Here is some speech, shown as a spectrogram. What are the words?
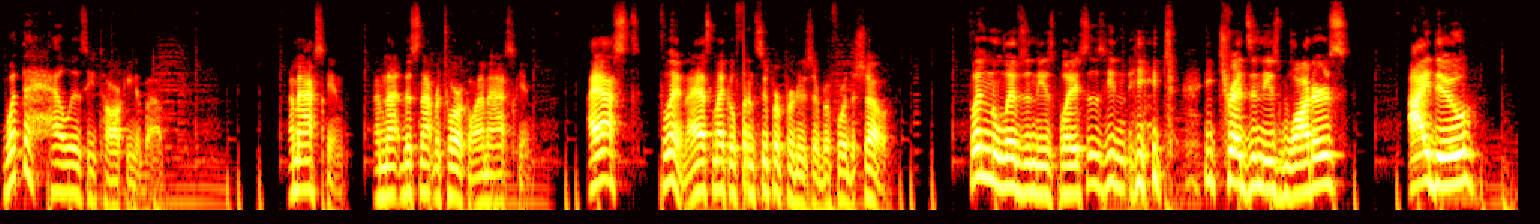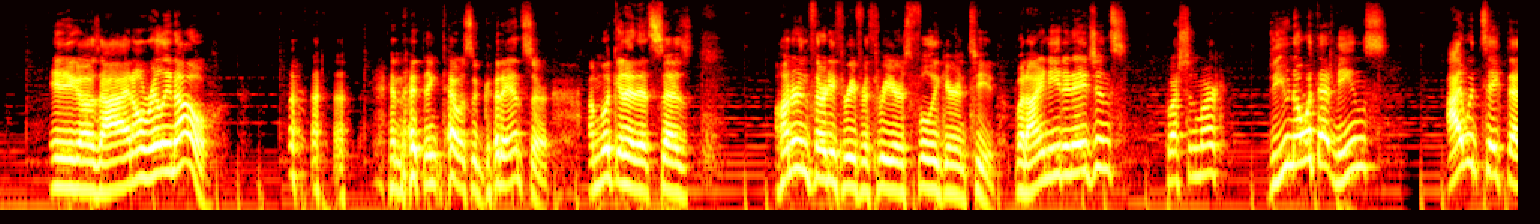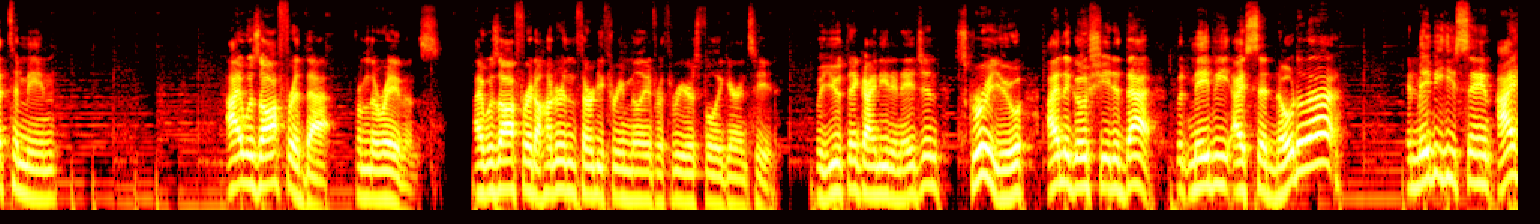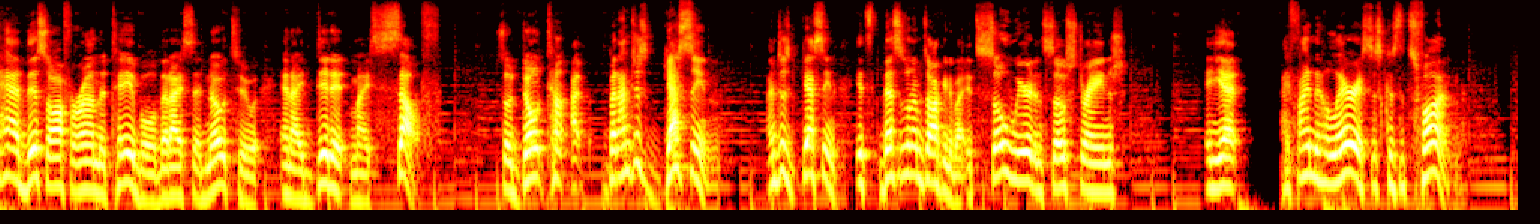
What the hell is he talking about? I'm asking. I'm not, this is not rhetorical, I'm asking. I asked Flynn, I asked Michael Flynn, super producer, before the show. Flynn lives in these places, he, he, he treads in these waters. I do. And he goes, I don't really know. and I think that was a good answer. I'm looking at it, it says 133 for three years, fully guaranteed. But I need an agent? Question mark. Do you know what that means? I would take that to mean I was offered that from the Ravens. I was offered 133 million for 3 years fully guaranteed. But you think I need an agent? Screw you. I negotiated that. But maybe I said no to that? And maybe he's saying I had this offer on the table that I said no to and I did it myself. So don't tell. I, but I'm just guessing. I'm just guessing. It's this is what I'm talking about. It's so weird and so strange, and yet I find it hilarious just because it's fun.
